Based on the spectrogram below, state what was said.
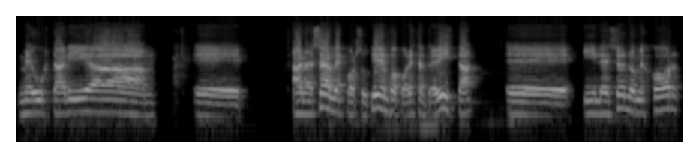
Me gustaría eh, agradecerles por su tiempo, por esta entrevista, eh, y les deseo lo mejor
